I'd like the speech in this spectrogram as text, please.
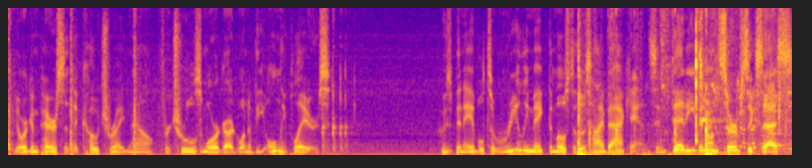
Jorgen Persson, the coach right now for Truls Moregard, one of the only players who's been able to really make the most of those high backhands and dead even on serve success.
